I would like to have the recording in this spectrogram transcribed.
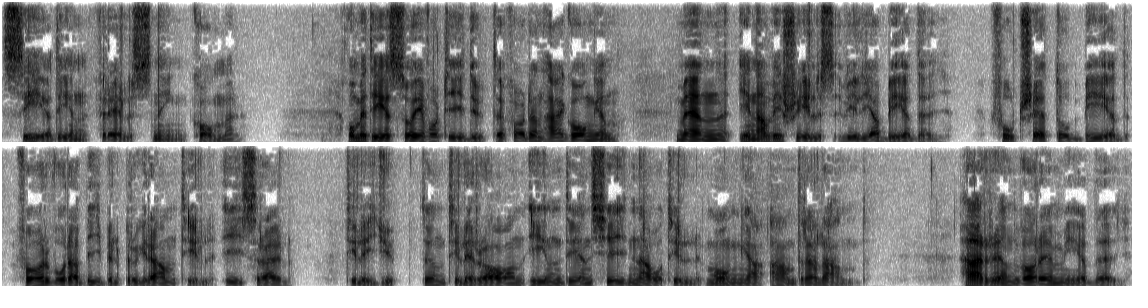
se din frälsning kommer. Och med det så är vår tid ute för den här gången. Men innan vi skiljs vill jag be dig, fortsätt och bed för våra bibelprogram till Israel, till Egypten, till Iran, Indien, Kina och till många andra land. Herren vare med dig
